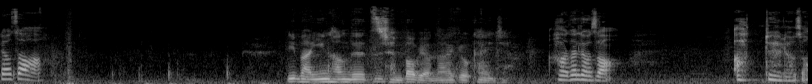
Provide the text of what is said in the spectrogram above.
刘总，你把银行的资产报表拿来给我看一下。好的，刘总。哦，对，刘总，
